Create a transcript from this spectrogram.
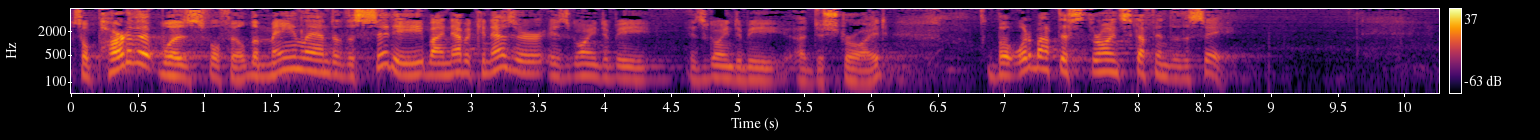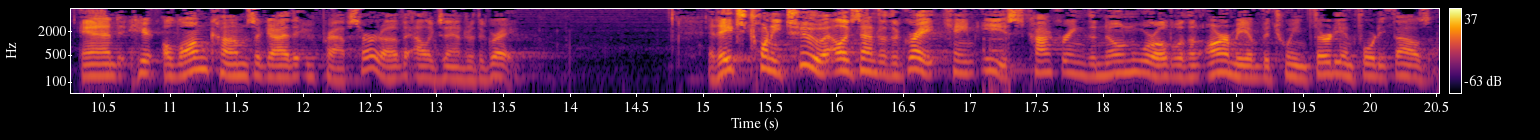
So part of it was fulfilled. The mainland of the city by Nebuchadnezzar is going to be, is going to be uh, destroyed. But what about this throwing stuff into the sea? And here along comes a guy that you've perhaps heard of, Alexander the Great. At age 22, Alexander the Great came east, conquering the known world with an army of between 30 and 40,000.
